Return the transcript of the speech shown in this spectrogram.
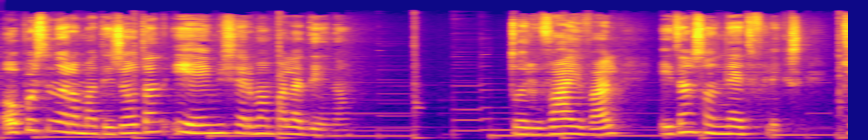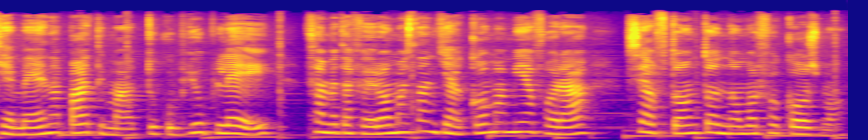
όπως την οραματιζόταν η Amy Sherman Palladino. Το revival ήταν στο Netflix και με ένα πάτημα του κουμπιού Play θα μεταφερόμασταν για ακόμα μία φορά σε αυτόν τον όμορφο κόσμο.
